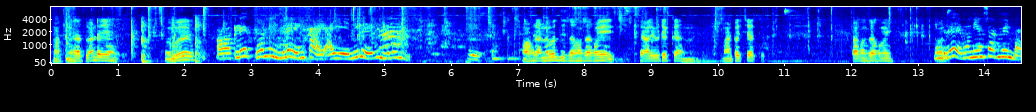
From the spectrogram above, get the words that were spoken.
Mati melihat tuan ya. Oke. Oh, Oke, lihat tuan ini beli yang kaya. Ayo, ini lihat ini beli. Oh, dan nubut kan. Mantap chat. Pakon sama. Ini beli, mau nih yang sama.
